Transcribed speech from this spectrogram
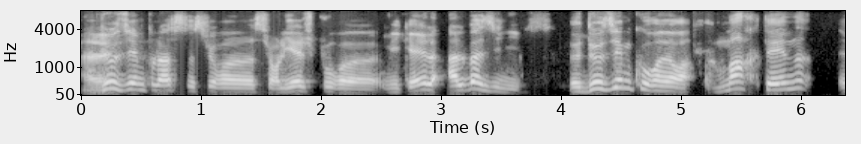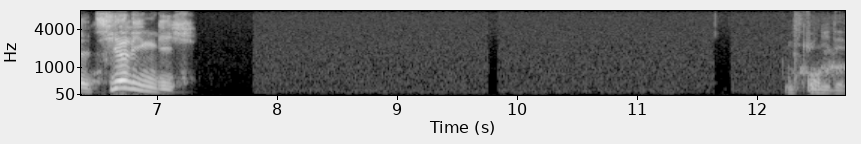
Ah ouais. Deuxième place sur, euh, sur Liège pour euh, Michael Albazini. Deuxième coureur, Martin Tialinghi. Aucune idée.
